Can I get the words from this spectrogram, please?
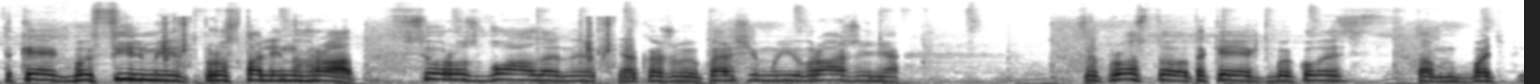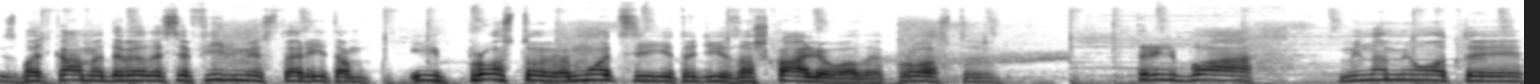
Таке, якби в фільмі про Сталінград. Все розвалене. Я кажу, перші мої враження. Це просто таке, якби колись там з батьками дивилися фільми старі там, і просто емоції тоді зашкалювали. Просто стрільба, міномети.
